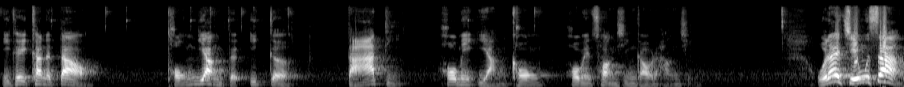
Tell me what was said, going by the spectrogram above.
你可以看得到，同样的一个打底，后面养空，后面创新高的行情。我在节目上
